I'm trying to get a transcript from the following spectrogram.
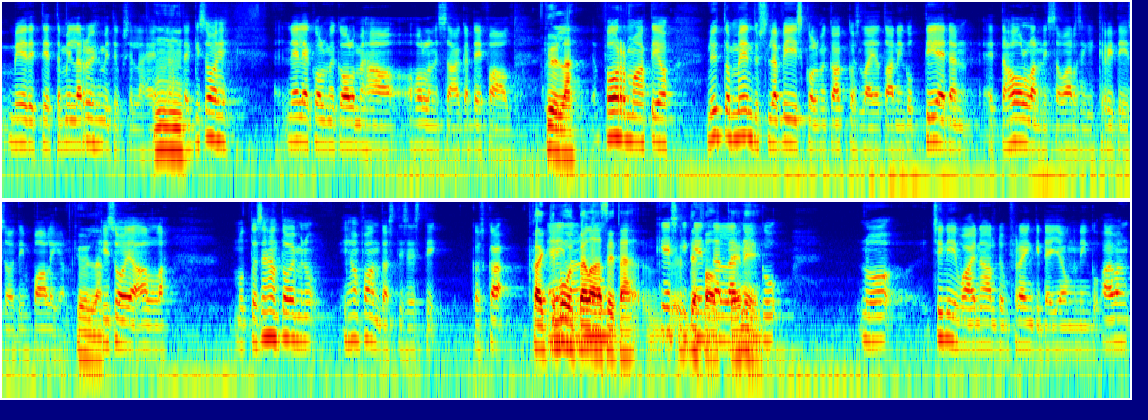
mietittiin, että millä ryhmityksellä he mm. lähtee kisoihin. 4-3-3 on Hollannissa aika default. Kyllä. Formaatio. Nyt on menty sillä 5-3-2, jota niin kuin tiedän, että Hollannissa varsinkin kritisoitiin paljon Kyllä. kisoja alla. Mutta sehän on toiminut ihan fantastisesti, koska kaikki muut pelaa sitä keskikentällä niin. Niin no Gini Wijnaldum, Frenkie de Jong, niin kuin aivan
